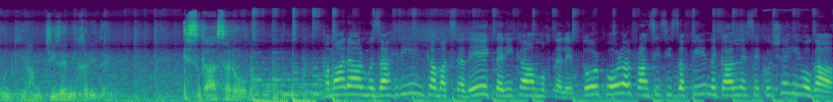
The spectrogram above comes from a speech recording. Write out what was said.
ان کی ہم چیزیں نہیں خریدیں گے۔ اس کا اثر ہوگا۔ ہمارا اور مظاہرین کا مقصد ایک طریقہ مختلف، توڑ پھوڑ اور فرانسیسی سفیر نکالنے سے کچھ نہیں ہوگا۔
